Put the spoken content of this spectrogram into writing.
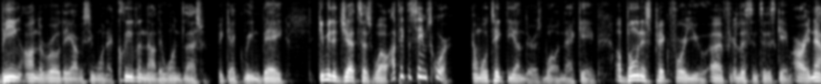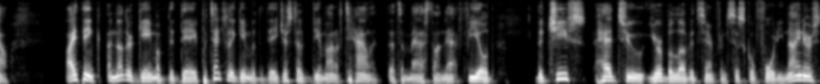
being on the road. They obviously won at Cleveland. Now they won last week at Green Bay. Give me the Jets as well. I'll take the same score, and we'll take the under as well in that game. A bonus pick for you uh, if you're listening to this game. All right, now. I think another game of the day, potentially a game of the day, just the amount of talent that's amassed on that field the Chiefs head to your beloved San Francisco 49ers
